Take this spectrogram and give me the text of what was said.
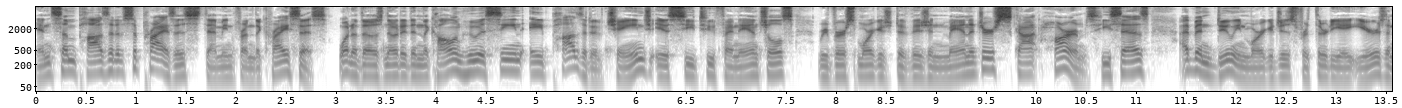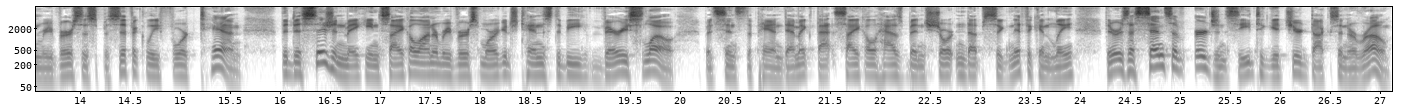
and some positive surprises stemming from the crisis. One of those noted in the column who has seen a positive change is C2 Financial's Reverse Mortgage Division Manager, Scott Harms. He says, I've been doing mortgages for 38 years and reverses specifically for 10. The decision making cycle on a reverse mortgage tends to be very slow, but since the pandemic, that cycle has been shortened up significantly. There is a sense of urgency to get your ducks in a row.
